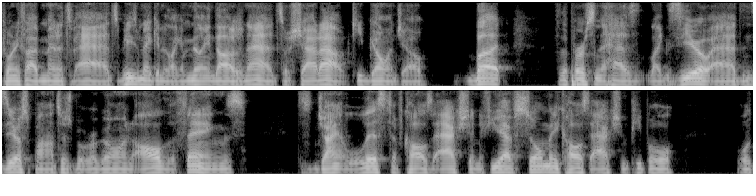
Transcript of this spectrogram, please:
25 minutes of ads. He's making like a million dollars in ads. So shout out, keep going, Joe. But for the person that has like zero ads and zero sponsors, but we're going all the things, this giant list of calls to action. If you have so many calls to action, people will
